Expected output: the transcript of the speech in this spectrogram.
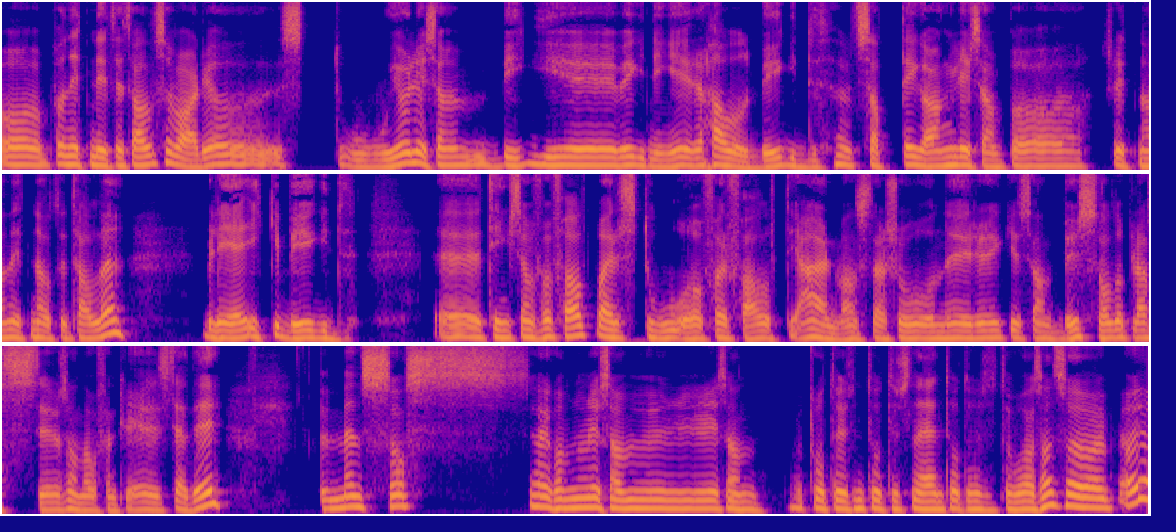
Og på 1990-tallet så var det jo sto jo liksom bygg, bygninger halvbygd, satt i gang liksom på slutten av 1980-tallet. Ble ikke bygd. Ting som forfalt, bare sto og forfalt. Jernbanestasjoner, ikke sant, bussholdeplasser og sånne offentlige steder. Men så så kom det liksom, liksom 2000, 2001, 2002 og sånn, så å ja,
